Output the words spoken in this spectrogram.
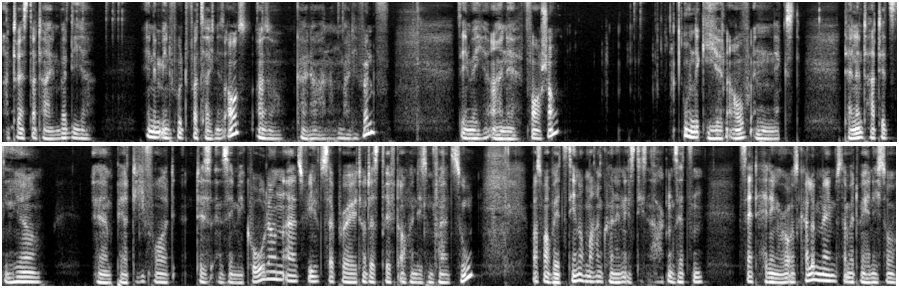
Adressdateien bei dir in dem Input-Verzeichnis aus, also keine Ahnung, mal die 5. Sehen wir hier eine Vorschau und gehen auf Next. Talent hat jetzt hier äh, per Default das Semikolon als Field Separator, das trifft auch in diesem Fall zu. Was wir aber jetzt hier noch machen können, ist diesen Haken setzen. Set Heading Rows Column Names, damit wir hier nicht so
